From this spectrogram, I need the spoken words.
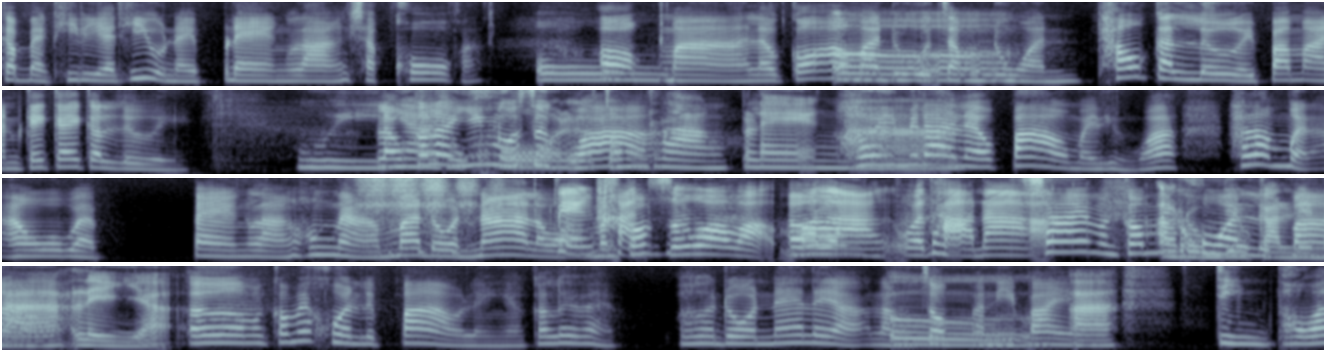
กับแบคทีเรียที่อยู่ในแปรงล้างชักโครกอะโอ้ออกมาแล้วก็เอามาเออดูเออจำนวน เท่ากันเลยประมาณใกล้ ๆ กันเลยอุ๊ยเราก็เลยนี่ยิ่งรู้สึกว่าเรต้องรางแปลงนะเฮ้ยไม่ได้แล้วเปล่าหมายถึงว่า ถ้าเราเหมือนเอาแบบ แปรงล้างห้องน้ำมาโดนหน้าเราแปลอะงมันขัก็ดส้วมอะเออมาล้างมาทาหน้า ใช่มันก็ไม่อารมควณ์รเดียวหรือกันเปเลยล่านะอะไรอย่างเงี้ยเออมันก็ไม่ควรหรือเปล่าอะไรเงี้ยก็เลยแบบเออโดนแน่เลยอะหลังจบอันนี้ไปเอะ จริง เพราะว่า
